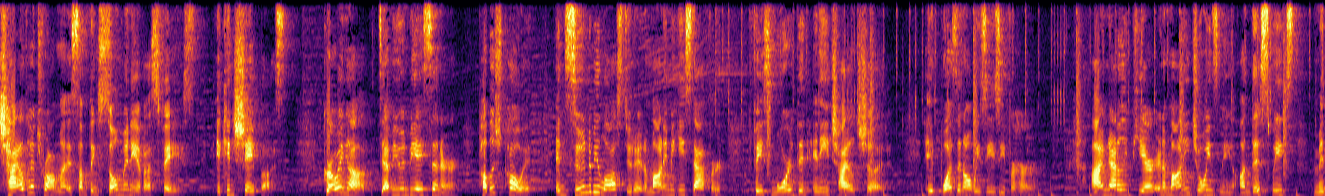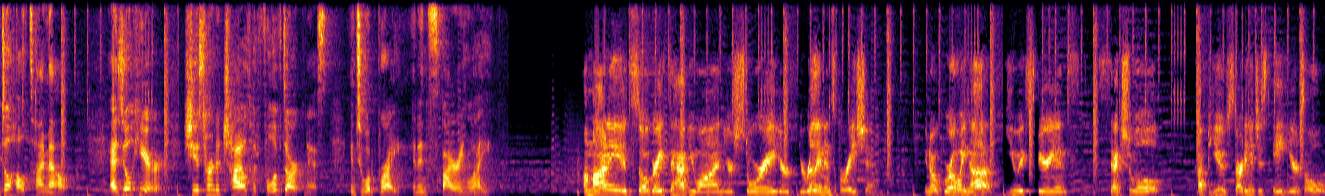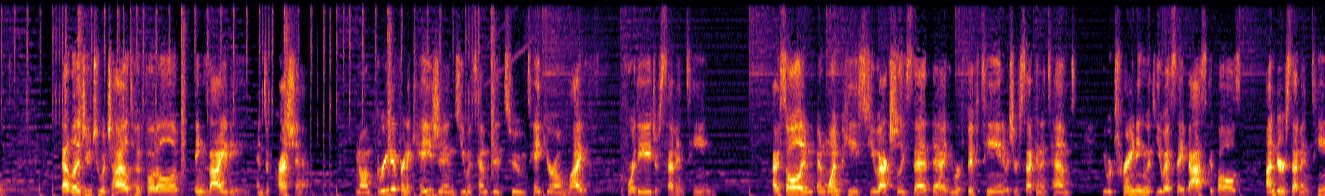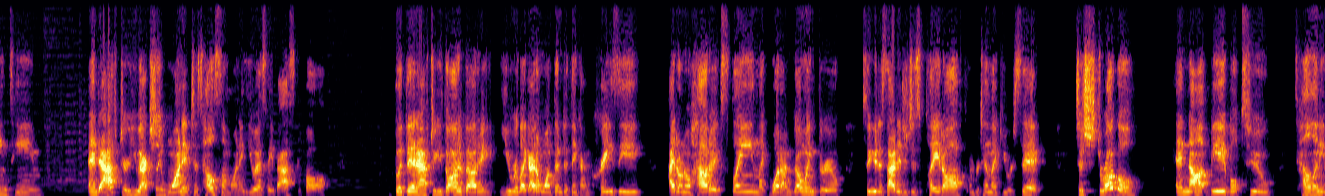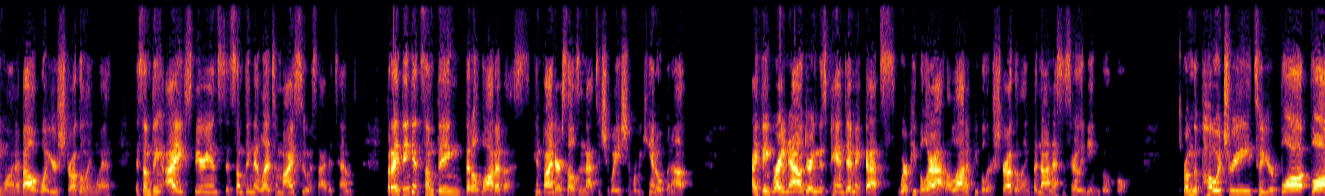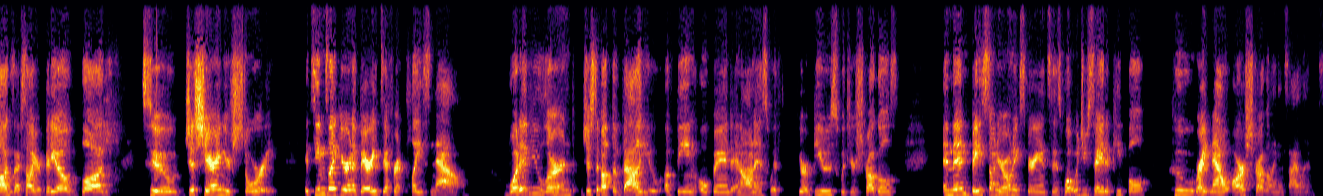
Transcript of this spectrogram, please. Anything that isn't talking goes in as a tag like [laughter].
Childhood trauma is something so many of us face. It can shape us. Growing up, WNBA center, published poet, and soon to be law student Imani McGee Stafford faced more than any child should. It wasn't always easy for her. I'm Natalie Pierre, and Imani joins me on this week's Mental Health Timeout. As you'll hear, she has turned a childhood full of darkness into a bright and inspiring light. Imani, it's so great to have you on. Your story, you're you're really an inspiration. You know, growing up, you experienced sexual abuse starting at just 8 years old. That led you to a childhood full of anxiety and depression. You know, on three different occasions you attempted to take your own life before the age of 17. I saw in, in one piece you actually said that you were 15, it was your second attempt. You were training with USA Basketball's under 17 team. And after you actually wanted to tell someone at USA Basketball. But then after you thought about it, you were like, I don't want them to think I'm crazy. I don't know how to explain like what I'm going through. So you decided to just play it off and pretend like you were sick. To struggle and not be able to tell anyone about what you're struggling with. It's something I experienced. It's something that led to my suicide attempt. But I think it's something that a lot of us can find ourselves in that situation where we can't open up. I think right now during this pandemic, that's where people are at. A lot of people are struggling, but not necessarily being vocal. From the poetry to your blog, blogs, I saw your video blog, to just sharing your story. It seems like you're in a very different place now what have you learned just about the value of being open and honest with your abuse, with your struggles? And then, based on your own experiences, what would you say to people who right now are struggling in silence?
